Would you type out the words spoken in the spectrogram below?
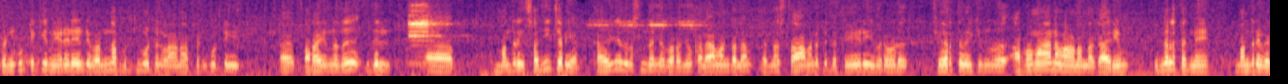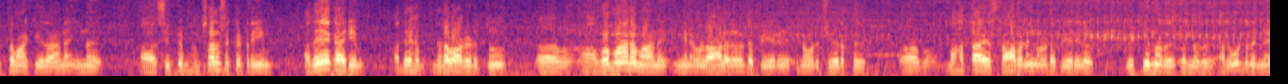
പെൺകുട്ടിക്ക് നേരിടേണ്ടി വന്ന ബുദ്ധിമുട്ടുകളാണ് ആ പെൺകുട്ടി പറയുന്നത്. ഇതിൽ മന്ത്രി സജി ചെറിയാൻ കഴിഞ്ഞ ദിവസം തന്നെ പറഞ്ഞു കലാമണ്ഡലം എന്ന സ്ഥാപനത്തിന്റെ പേര് ഇവരോട് ചേർത്ത് വയ്ക്കുന്നത് അപമാനമാണെന്ന കാര്യം ഇന്നലെ തന്നെ മന്ത്രി വ്യക്തമാക്കിയതാണ്. ഇന്ന് സി പി എം സംസ്ഥാന സെക്രട്ടറിയും അതേ കാര്യം അദ്ദേഹം നിലപാടെടുത്തു. അപമാനമാണ് ഇങ്ങനെയുള്ള ആളുകളുടെ പേര് എന്നോട് ചേർത്ത് മഹത്തായ സ്ഥാപനങ്ങളുടെ പേരുകൾ വെക്കുന്നത് എന്നത്. അതുകൊണ്ട് തന്നെ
